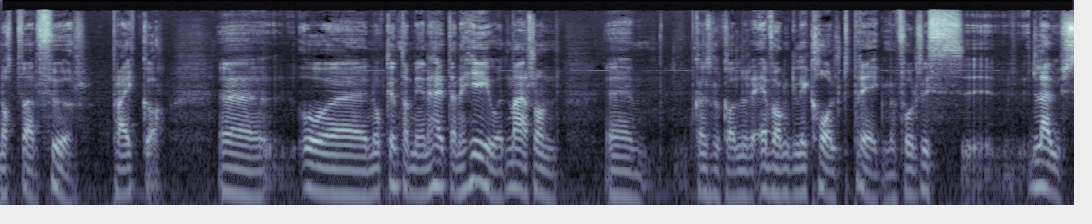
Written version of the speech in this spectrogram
nattverd før preika. Uh, og uh, noen av menighetene har jo et mer sånn uh, hva skal kalle det evangelikalt preg, med forholdsvis uh, løs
